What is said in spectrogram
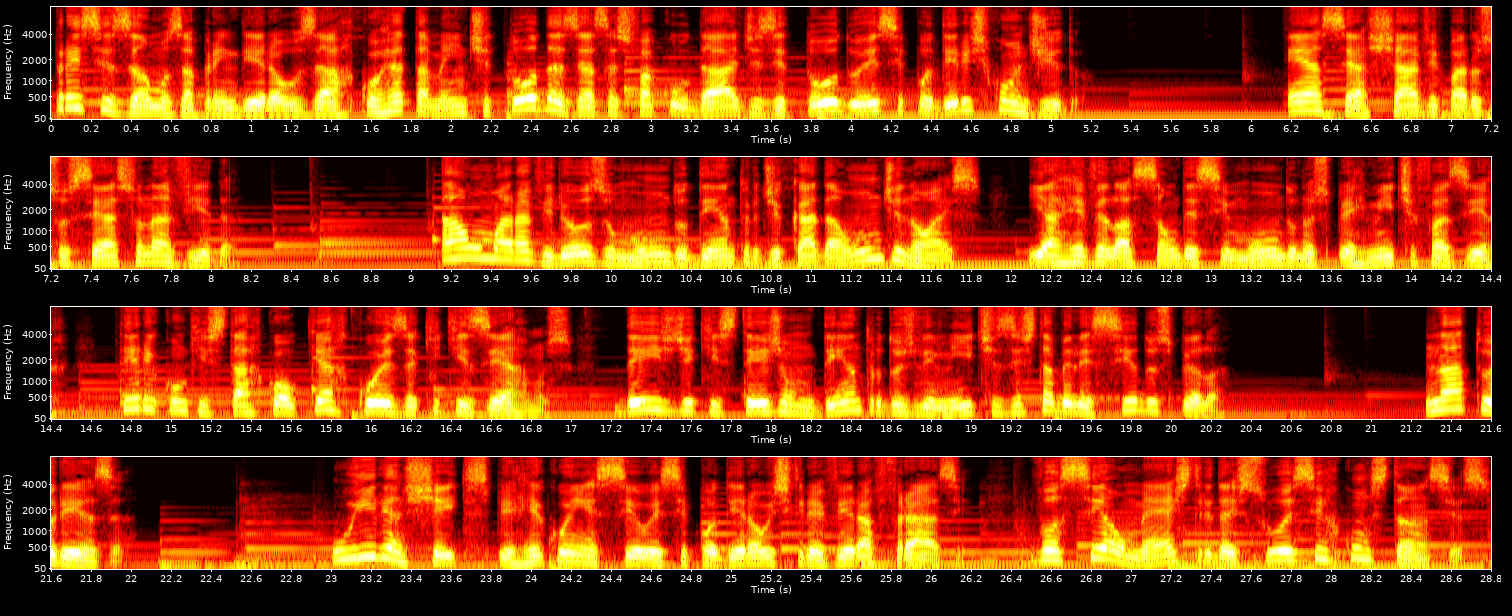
Precisamos aprender a usar corretamente todas essas faculdades e todo esse poder escondido. Essa é a chave para o sucesso na vida. Há um maravilhoso mundo dentro de cada um de nós, e a revelação desse mundo nos permite fazer, ter e conquistar qualquer coisa que quisermos, desde que estejam dentro dos limites estabelecidos pela natureza. William Shakespeare reconheceu esse poder ao escrever a frase: Você é o mestre das suas circunstâncias.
